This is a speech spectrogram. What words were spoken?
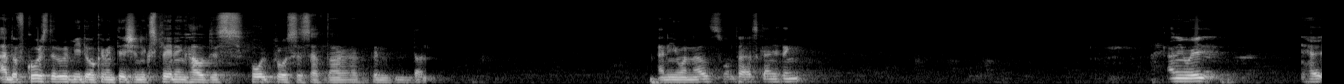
And of course, there will be documentation explaining how this whole process have, done, have been done. Anyone else want to ask anything? Anyway, hey.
